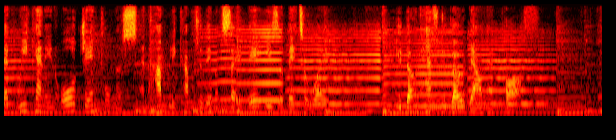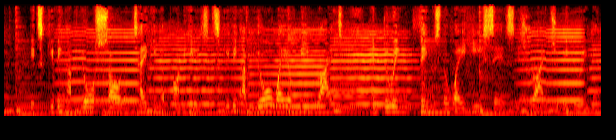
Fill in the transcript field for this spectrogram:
that we can, in all gentleness and humbly, come to them and say, There is a better way. You don't have to go down that path. It's giving up your soul and taking upon His. It's giving up your way of being right and doing things the way He says is right to be doing them.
